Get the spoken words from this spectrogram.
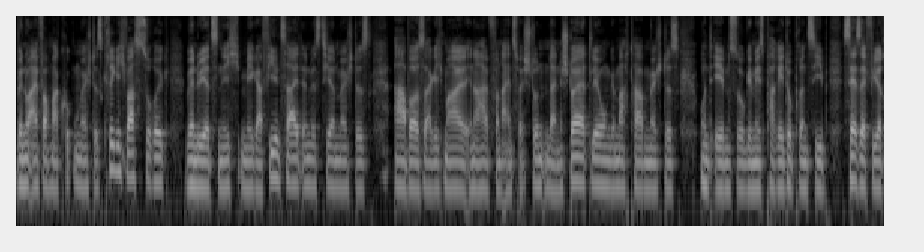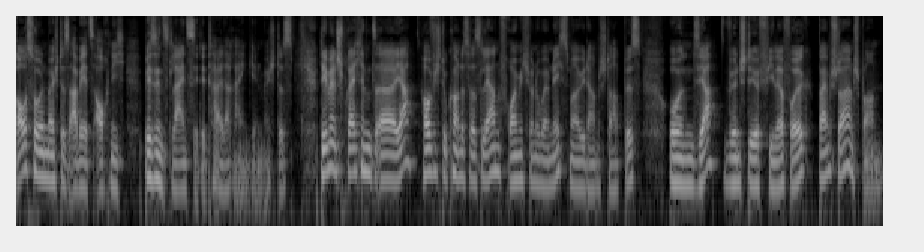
Wenn du einfach mal gucken möchtest, kriege ich was zurück. Wenn du jetzt nicht mega viel Zeit investieren möchtest, aber sage ich mal innerhalb von ein, zwei Stunden deine Steuererklärung gemacht haben möchtest und ebenso gemäß Pareto-Prinzip sehr, sehr viel rausholen möchtest, aber jetzt auch nicht bis ins kleinste Detail da reingehen möchtest. Dementsprechend, äh, ja, hoffe ich, du konntest was lernen. Freue mich, wenn du beim nächsten Mal wieder am Start bist. Und ja, wünsche dir viel Erfolg beim Steuern sparen.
